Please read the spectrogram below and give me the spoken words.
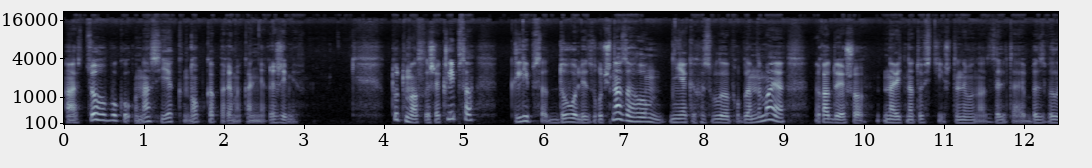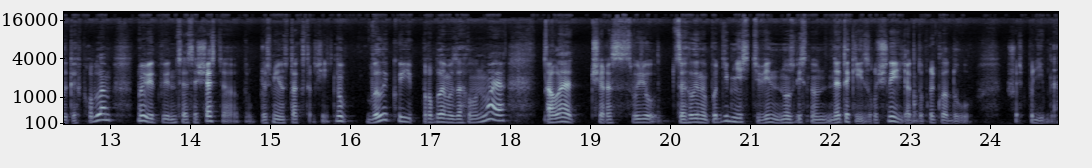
а з цього боку у нас є кнопка перемикання режимів. Тут у нас лише кліпса. Кліпса доволі зручна, загалом ніяких особливих проблем немає. Радує, що навіть на товсті штани нас залітає без великих проблем. Ну і відповідно це все щастя, плюс-мінус так стрічить. Ну, великої проблеми загалом немає, але через свою цеглину подібність він, ну, звісно, не такий зручний, як, до прикладу, щось подібне.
